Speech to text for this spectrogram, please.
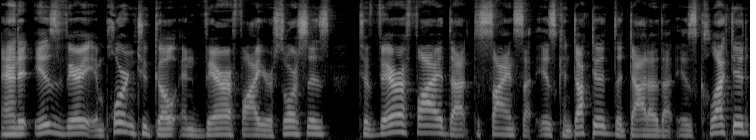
And it is very important to go and verify your sources to verify that the science that is conducted, the data that is collected,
